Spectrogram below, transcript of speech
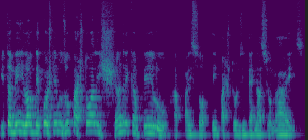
E também, logo depois, temos o pastor Alexandre Campelo. Rapaz, só tem pastores internacionais.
